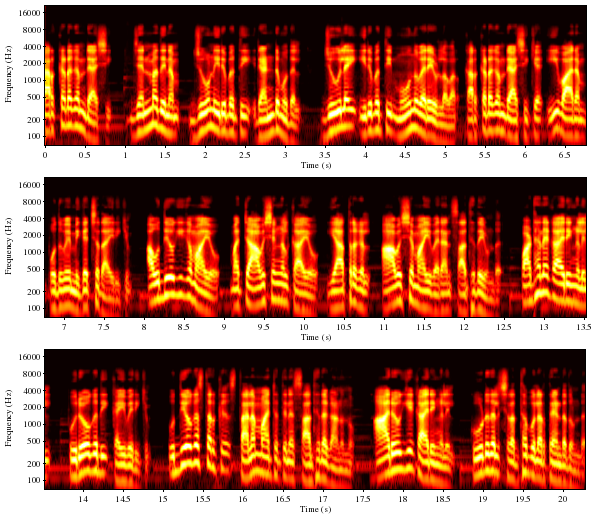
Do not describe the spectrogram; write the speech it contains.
കർക്കടകം രാശി. ജന്മദിനം ജൂൺ ഇരുപത്തി രണ്ട് മുതൽ ജൂലൈ ഇരുപത്തി മൂന്ന് വരെയുള്ളവർ കർക്കടകം രാശിക്ക് ഈ വാരം പൊതുവെ മികച്ചതായിരിക്കും. ഔദ്യോഗികമായോ മറ്റാവശ്യങ്ങൾക്കായോ യാത്രകൾ ആവശ്യമായി വരാൻ സാധ്യതയുണ്ട്. പഠനകാര്യങ്ങളിൽ പുരോഗതി കൈവരിക്കും. ഉദ്യോഗസ്ഥർക്ക് സ്ഥലം മാറ്റത്തിന് സാധ്യത കാണുന്നു. ആരോഗ്യ കാര്യങ്ങളിൽ കൂടുതൽ ശ്രദ്ധ പുലർത്തേണ്ടതുണ്ട്.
